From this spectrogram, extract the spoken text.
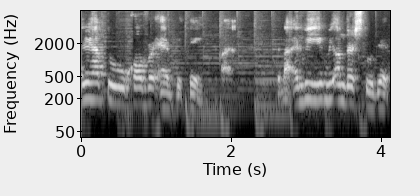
And we have to cover everything. Diba? Diba? And we we understood it.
